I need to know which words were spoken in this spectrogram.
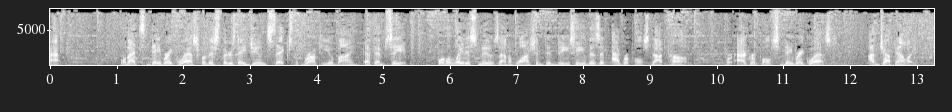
Act. Well, that's Daybreak West for this Thursday, June 6th, brought to you by FMC. For the latest news out of Washington, D.C., visit agripulse.com. For AgriPulse Daybreak West, I'm Jeff Nalley.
